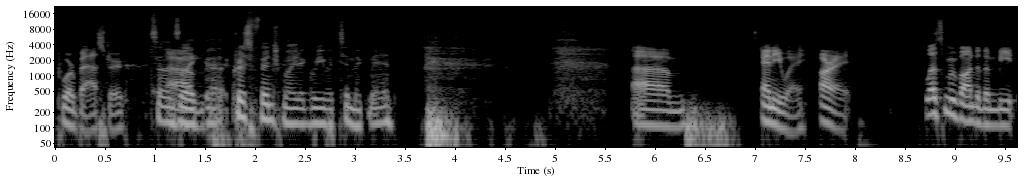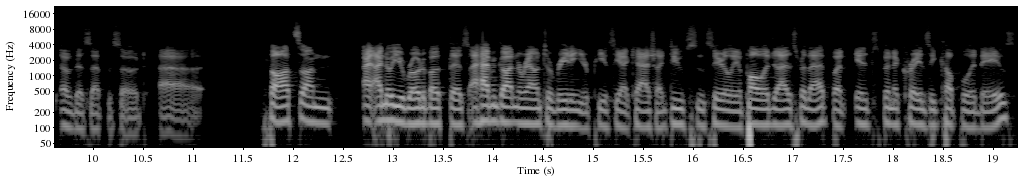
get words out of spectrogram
Poor bastard. Sounds um, like uh, Chris Finch might agree with Tim McMahon. um. Anyway, all right. Let's move on to the meat of this episode. Uh, thoughts on I, I, know you wrote about this. I haven't gotten around to reading your piece yet, Cash. I do sincerely apologize for that, but it's been a crazy couple of days.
